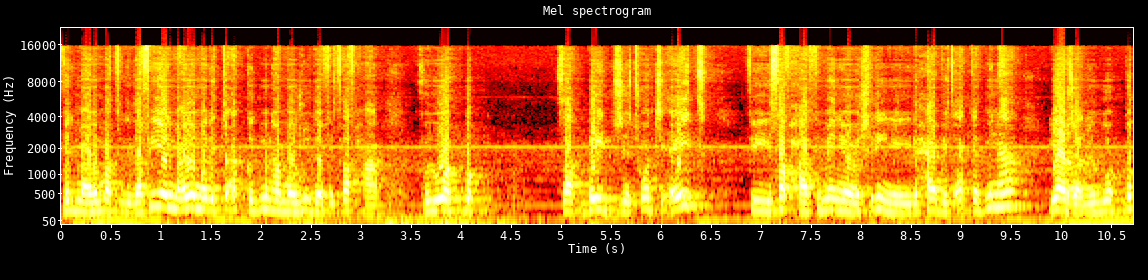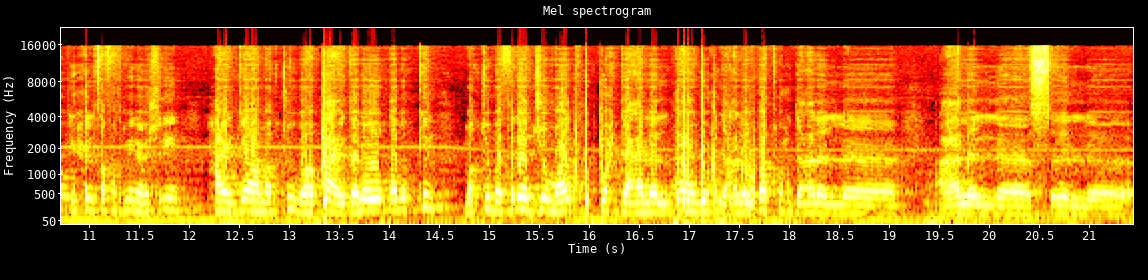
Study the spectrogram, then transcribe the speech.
في المعلومات الإضافية. المعلومة للتاكد منها موجودة في صفحة في ال workbook page 28 في صفحة 28 يعني اللي حابب يتأكد منها يرجع لل workbook يحل صفحة 28 حيلقاها مكتوبة قاعدة لو طبق كل مكتوبة ثلاث جمل واحدة على ال and واحدة على ال but واحدة على ال على ال ال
